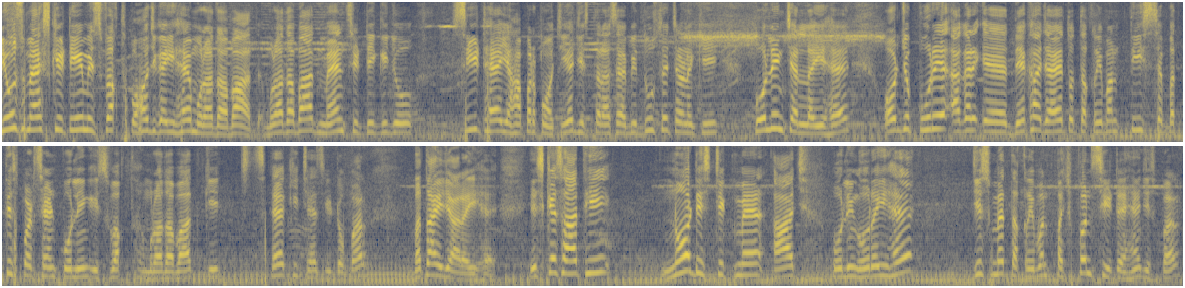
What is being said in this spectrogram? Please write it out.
न्यूज़ मैक्स की टीम इस वक्त पहुँच गई है मुरादाबाद। मुरादाबाद मेन सिटी की जो सीट है, यहाँ पर पहुँची है, जिस तरह से अभी दूसरे चरण की पोलिंग चल रही है। और जो पूरे अगर देखा जाए तो तकरीबन 30 से 32 परसेंट पोलिंग इस वक्त मुरादाबाद की छः की छः सीटों पर बताई जा रही है। इसके साथ ही नौ डिस्ट्रिक्ट में आज पोलिंग हो रही है, जिसमें तकरीबन 55 सीटें हैं जिस पर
